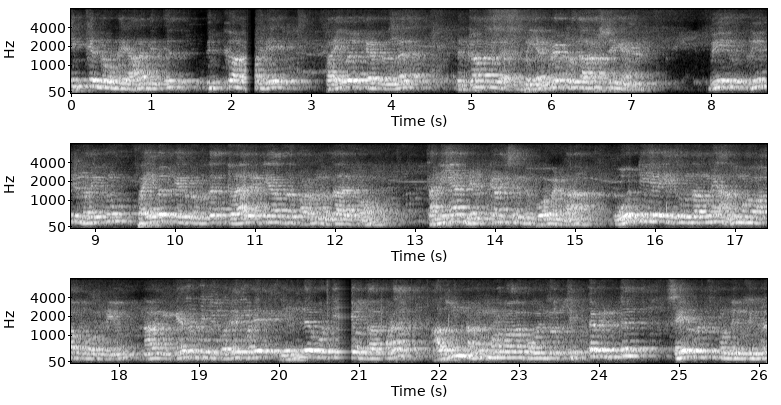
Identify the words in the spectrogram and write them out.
டிக் என்ற ஒன்றை ஆரம்பித்து பிற்காலத்திலே ஃபைபர் கேபிட்டலில் ரெக்கார்டில் இப்போ ஏற்கனவே கொடுக்க ஆரம்பிச்சிட்டீங்க. வீ வீட்டு வரைக்கும் ஃபைபர் கேபிள் கொடுத்தா கிளாரிட்டியாக இருந்த படம் நல்லா இருக்கும். தனியாக நெட் கனெக்ஷனுக்கு போக வேண்டாம். ஓடிஏல எது வந்தாலுமே அது மூலமாக போக முடியும். நாளைக்கு கேபிள் டிவி குறைய குறைய எந்த ஓடிஏ வந்தால் கூட அதுவும் நம்ம மூலமாக போகின்ற திட்டமிட்டு செயல்படுத்தி கொண்டிருக்கின்ற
